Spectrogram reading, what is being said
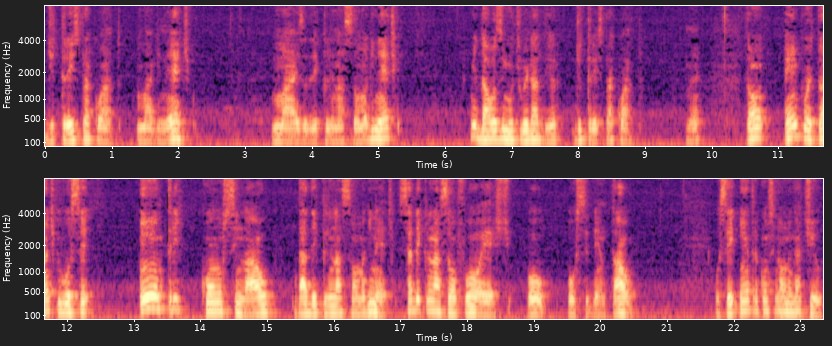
de 3 para 4 magnético mais a declinação magnética me dá o azimuth verdadeiro de 3 para 4. Né? Então, é importante que você entre com o sinal da declinação magnética. Se a declinação for oeste ou ocidental, você entra com sinal negativo.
